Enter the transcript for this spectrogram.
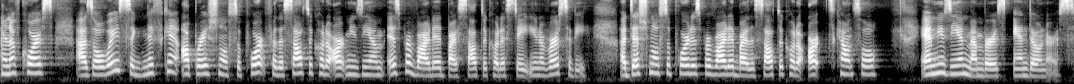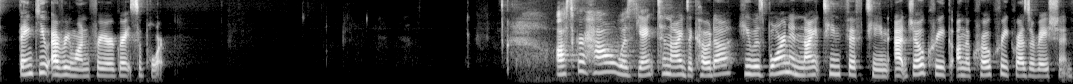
And of course, as always, significant operational support for the South Dakota Art Museum is provided by South Dakota State University. Additional support is provided by the South Dakota Arts Council, and museum members and donors. Thank you everyone for your great support. Oscar Howe was Yanktonai, Dakota. He was born in 1915 at Joe Creek on the Crow Creek Reservation,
